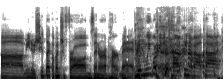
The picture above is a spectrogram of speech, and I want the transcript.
Um, you know, she had like a bunch of frogs in her apartment when we weren't even talking about that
